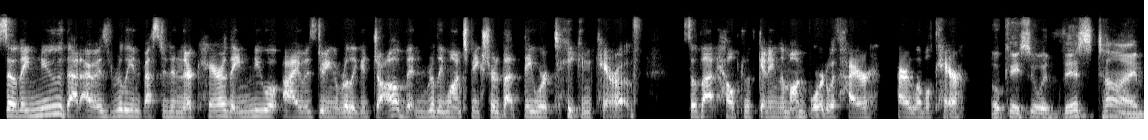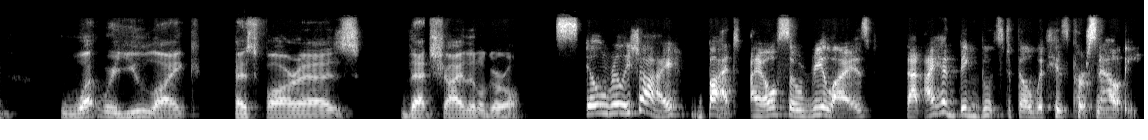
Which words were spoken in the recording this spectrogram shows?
So they knew that I was really invested in their care. They knew I was doing a really good job and really wanted to make sure that they were taken care of. So that helped with getting them on board with higher higher level care. Okay, so at this time, what were you like as far as that shy little girl? Still really shy, but I also realized that I had big boots to fill with his personality.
